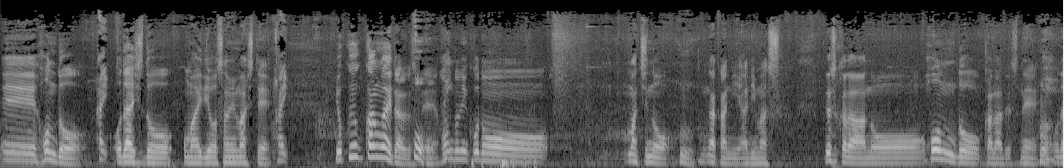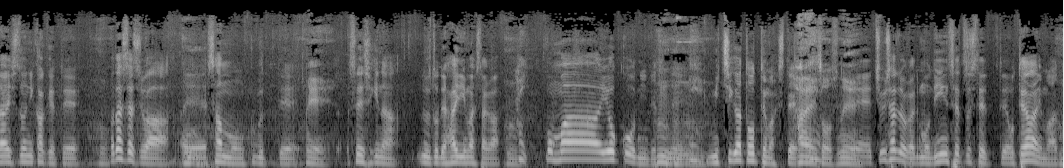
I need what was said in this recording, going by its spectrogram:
えー本堂、はい。お大師堂お参りを収めまして、はい。よくよく考えたらですねほうほう。本当にこの町の中にあります、ですから、あのー本堂からですね、うん。お大師堂にかけて、私たちは、えー三門くぐってえ。正式なルートで入りましたが、はい。もう真横にですね、うんうん道が通ってまして、えはい。そうですね、えー駐車場がもう隣接しててお手洗いもあると、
